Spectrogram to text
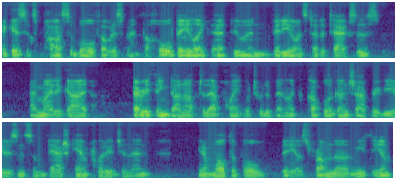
I guess it's possible if I would have spent the whole day like that doing video instead of taxes, I might have got everything done up to that point, which would have been like a couple of gun shop reviews and some dash cam footage, and then you know multiple videos from the museum,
